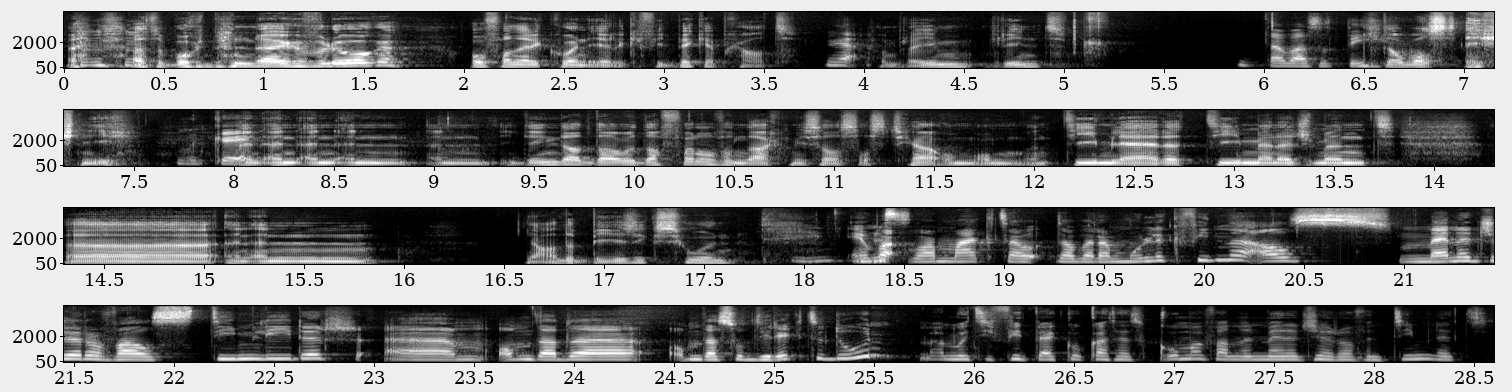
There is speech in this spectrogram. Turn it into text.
uit de bocht ben eh, gevlogen, of wanneer ik gewoon eerlijke feedback heb gehad. Ja. Van Brahim, vriend, Dat was het niet. dat was het echt niet. Oké. En, en, en, en, en ik denk dat, dat we dat vooral vandaag missen als, als het gaat om, om een team leiden, teammanagement eh, en, en ja, de basics gewoon. En wat, wat maakt dat, dat we dat moeilijk vinden als manager of als teamleader ehm, om, dat, eh, om dat zo direct te doen? Maar moet die feedback ook altijd komen van een manager of een teamlid?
